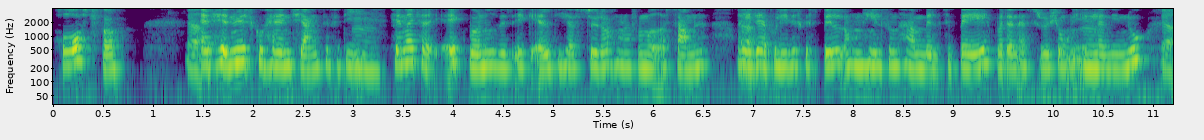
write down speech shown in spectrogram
hårdest for, Ja. ja. at Henry skulle have en chance, fordi Mm. Henrik havde ikke vundet, hvis ikke alle de her støtter, hun har formået at samle, og Ja. ja. hele det her politiske spil, og hun hele tiden har meldt tilbage, hvordan er situationen i Mm. England lige nu, Ja.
